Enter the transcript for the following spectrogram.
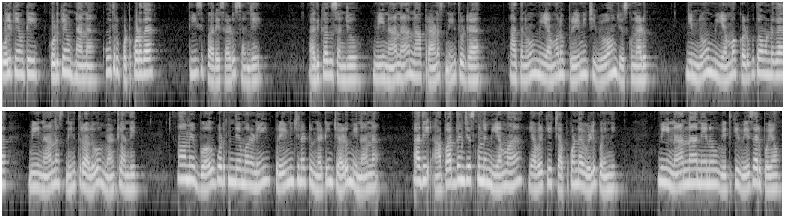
పోలికేమిటి? కొడుకేమిటి నాన్న? కూతురు పుట్టకూడదా? తీసి పారేశాడు సంజయ్. అది కాదు సంజు మీ నాన్న నా ప్రాణ స్నేహితుడ్రా. అతను మీ అమ్మను ప్రేమించి వివాహం చేసుకున్నాడు. నిన్ను మీ అమ్మ కడుపుతో ఉండగా మీ నాన్న స్నేహితురాలు మెంటలంది. ఆమె బాగుపడుతుందేమోనని ప్రేమించినట్టు నటించాడు మీ నాన్న. అది అపార్థం చేసుకున్న మీ అమ్మ ఎవరికీ చెప్పకుండా వెళ్ళిపోయింది. మీ నాన్న నేను వెతికి వేసారిపోయాం.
